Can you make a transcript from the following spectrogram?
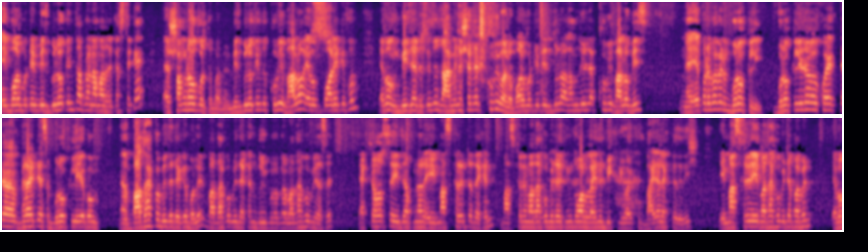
এই বরবটির বীজগুলো কিন্তু আপনারা আমাদের কাছ থেকে সংগ্রহ করতে পারবেন। বীজগুলো কিন্তু খুবই ভালো এবং কোয়ালিটিফুল এবং বীজের কিন্তু জার্মিনেশন রেট খুবই ভালো। বরবটির বীজগুলো আলহামদুলিল্লাহ খুবই ভালো বীজ। এরপরে পাবেন ব্রোকলি ব্রোকলিরও কয়েকটা ভ্যারাইটি আছে ব্রোকলি এবং বাঁধাকপি যেটাকে বলে। বাঁধাকপি দেখেন, দুই প্রকার বাঁধাকপি আছে। একটা হচ্ছে এই যে আপনার এই মাঝখানেরটা দেখেন, মাঝখানে বাঁধাকপিটা কিন্তু অনলাইনে বিক্রি হয়, খুব ভাইরাল একটা জিনিস। এই মাঝখানের এই বাঁধাকপিটা পাবেন এবং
